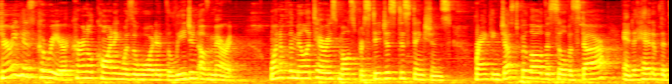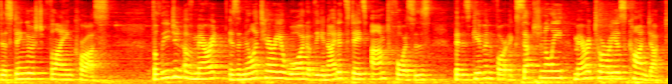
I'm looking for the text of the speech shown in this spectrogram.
During his career, Colonel Corning was awarded the Legion of Merit, one of the military's most prestigious distinctions, ranking just below the Silver Star and ahead of the Distinguished Flying Cross. The Legion of Merit is a military award of the United States Armed Forces that is given for exceptionally meritorious conduct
